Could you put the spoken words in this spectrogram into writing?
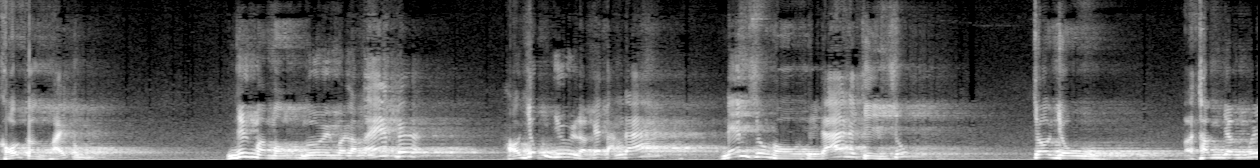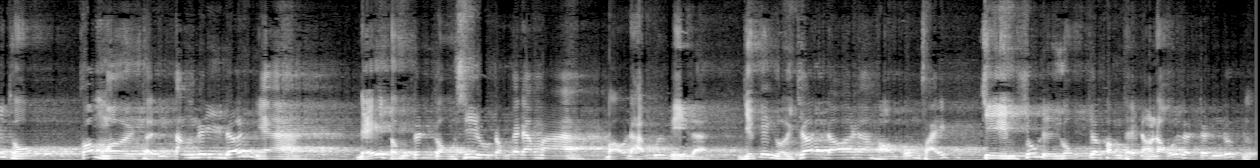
Khỏi cần phải tụng. Nhưng mà một người mà làm ác đó, họ giống như là cái tảng đá ném xuống hồ thì đá nó chìm xuống. Cho dù thân nhân quý thuộc có mời thỉnh tăng ni đến nhà để tụng kinh cầu siêu trong cái đám ma bảo đảm quý vị là những cái người chết đó, họ cũng phải chìm xuống địa ngục chứ không thể nào nổi lên trên nước được.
